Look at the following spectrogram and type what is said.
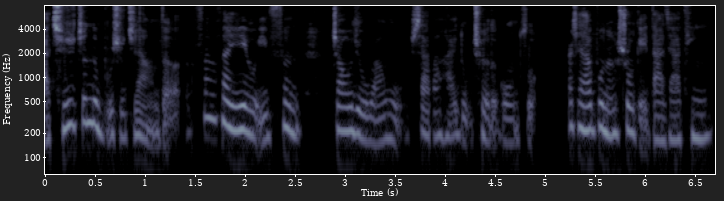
啊，其实真的不是这样的，范范也有一份朝九晚五、下班还堵车的工作。而且还不能说给大家听，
